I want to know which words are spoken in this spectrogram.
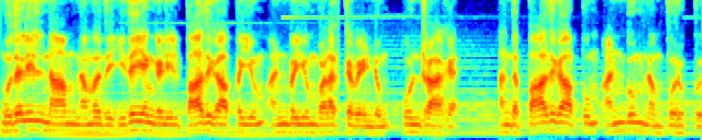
முதலில் நாம் நமது இதயங்களில் பாதுகாப்பையும் அன்பையும் வளர்க்க வேண்டும். ஒன்றாக அந்த பாதுகாப்பும் அன்பும் நம் பொறுப்பு.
